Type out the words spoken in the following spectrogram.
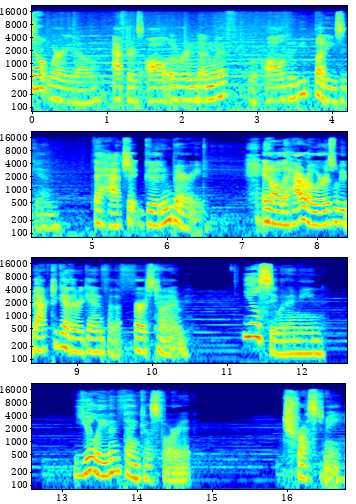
Don't worry though, after it's all over and done with, we're all gonna be buddies again. The hatchet good and buried. And all the harrowers will be back together again for the first time. You'll see what I mean. You'll even thank us for it. Trust me.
